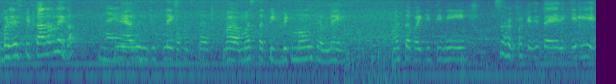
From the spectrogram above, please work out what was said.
भजेच पीठ कालवलंय का? नाही. मी अजून घेतलंय का फक्त? मस्त पीठ बीठ मळून ठेवलंय. मस्तपैकी तिने स्वयंपाकाची तयारी केली आहे.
